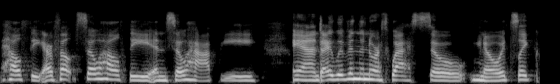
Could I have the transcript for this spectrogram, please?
healthy. I felt so healthy and so happy. And I live in the Northwest. So, you know, it's like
